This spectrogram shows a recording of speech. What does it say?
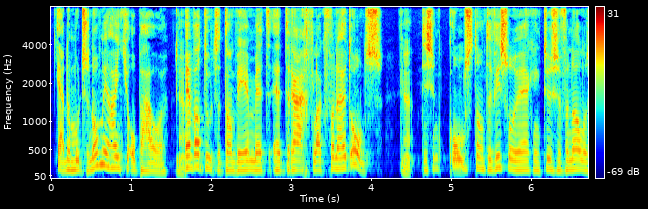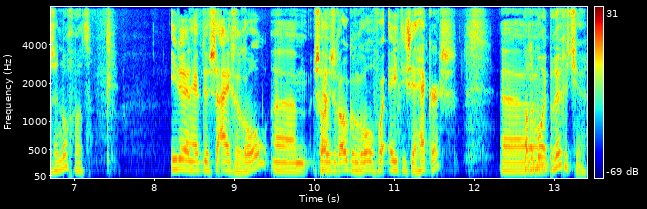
ja, dan moeten ze nog meer handje ophouden. Ja. En wat doet het dan weer met het draagvlak vanuit ons? Ja. Het is een constante wisselwerking tussen van alles en nog wat. Iedereen heeft dus zijn eigen rol. Ehm, zo Ja. is er ook een rol voor ethische hackers. Wat Ehm, een mooi bruggetje.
